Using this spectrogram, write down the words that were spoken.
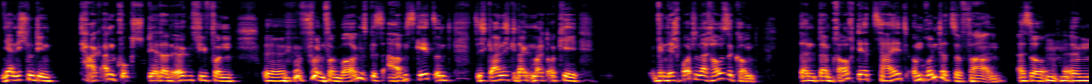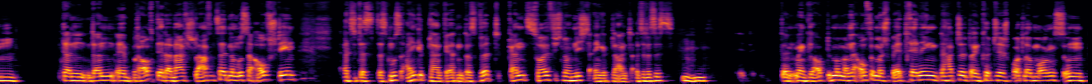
ja nicht nur den Tag anguckt, der dann irgendwie von, äh, von, von morgens bis abends geht und sich gar nicht Gedanken macht, okay, wenn der Sportler nach Hause kommt, dann, dann braucht der Zeit, um runterzufahren. Also mhm. ähm, dann, dann äh, braucht er danach Schlafenszeit, dann muss er aufstehen. Also das, das muss eingeplant werden. Das wird ganz häufig noch nicht eingeplant. Also das ist, mhm. dann, man glaubt immer, man, auch wenn man Spättraining hatte, dann könnte der Sportler morgens um,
